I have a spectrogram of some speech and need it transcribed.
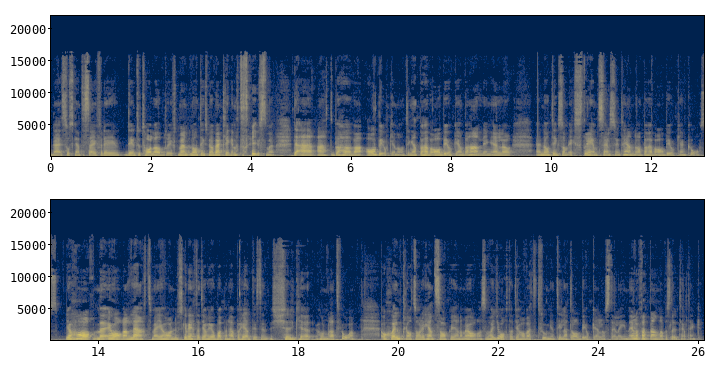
Nej, så ska jag inte säga för det är, det är en total överdrift. Men någonting som jag verkligen inte trivs med, det är att behöva avboka någonting. Att behöva avboka en behandling eller Eh, någonting som extremt sällsynt händer, att behöva avboka en kurs. Jag har med åren lärt mig, jag har, du ska veta att jag har jobbat med det här på heltid sedan 2002. Och självklart så har det hänt saker genom åren som har gjort att jag har varit tvungen till att avboka eller ställa in, eller fatta andra beslut helt enkelt.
